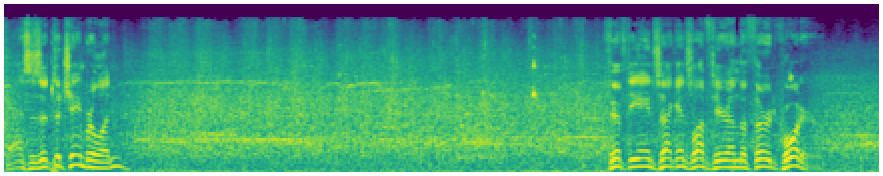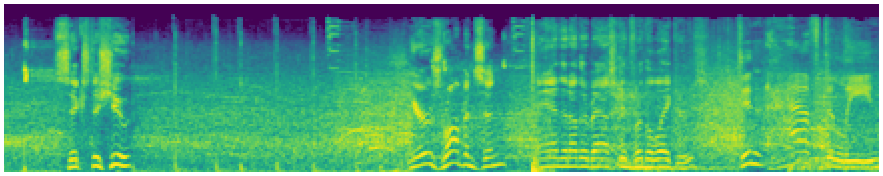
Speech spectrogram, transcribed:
Passes it to Chamberlain. 58 seconds left here in the third quarter. Six to shoot. Here's Robinson. And another basket for the Lakers. Didn't have to lean,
